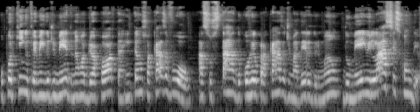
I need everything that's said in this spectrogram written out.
O porquinho, tremendo de medo, não abriu a porta, então sua casa voou. Assustado, correu para a casa de madeira do irmão do meio e lá se escondeu.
